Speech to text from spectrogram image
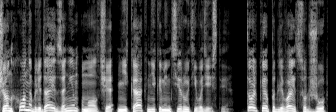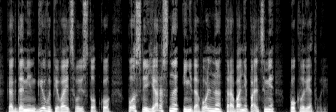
Чон Хо наблюдает за ним молча, никак не комментирует его действия. Только подливает соджу, когда Мингю выпивает свою стопку, после яростно и недовольно тарабаня пальцами по клавиатуре.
